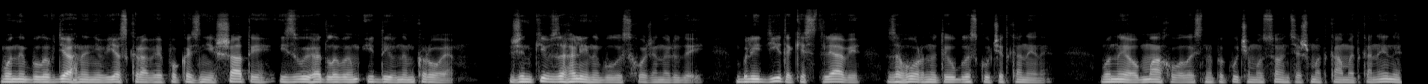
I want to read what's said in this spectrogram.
Вони були вдягнені в яскраві показні шати із вигадливим і дивним кроєм. Жінки взагалі не були схожі на людей, бліді та кістляві, загорнуті у блискучі тканини. Вони обмахувались на пекучому сонці шматками тканини,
